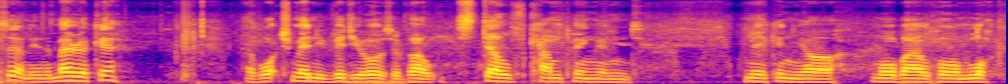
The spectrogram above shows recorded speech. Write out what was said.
certainly in America I've watched many videos about stealth camping and making your mobile home look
